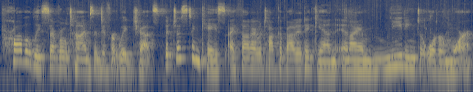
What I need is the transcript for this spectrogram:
probably several times in different wig chats, but just in case, I thought I would talk about it again and I am needing to order more.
